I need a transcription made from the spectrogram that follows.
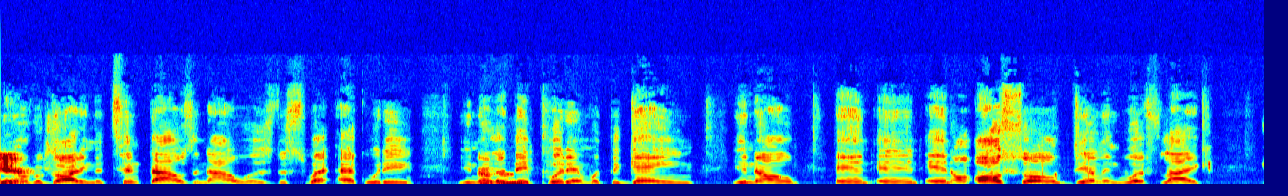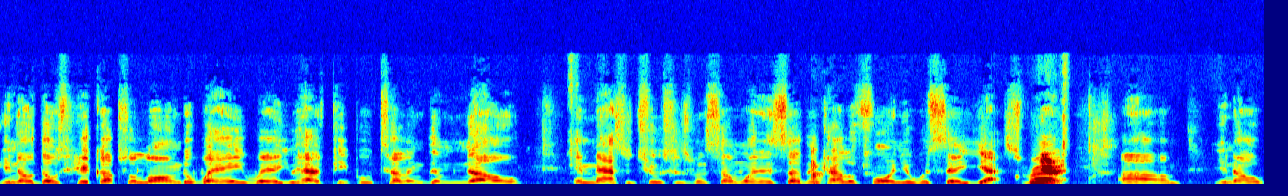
you know, regarding the 10,000 hours, the sweat equity, you know, Mhm. that they put in with the game, you know, and and and also dealing with like, you know, those hiccups along the way where you have people telling them no in Massachusetts when someone in Southern California would say yes, right? Yes. Um, you know,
